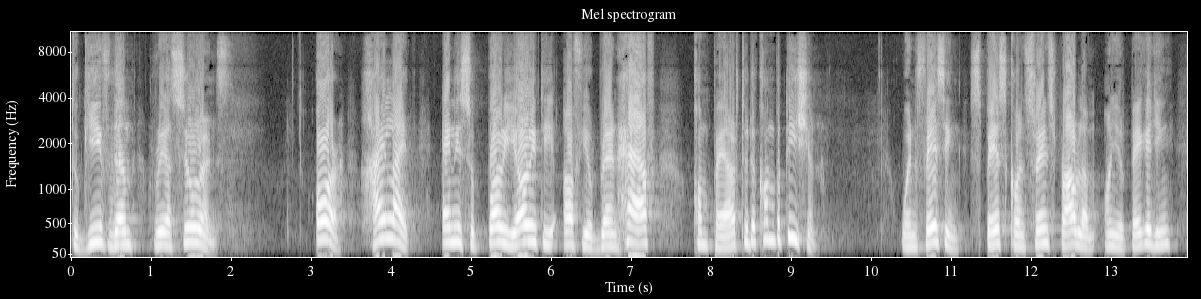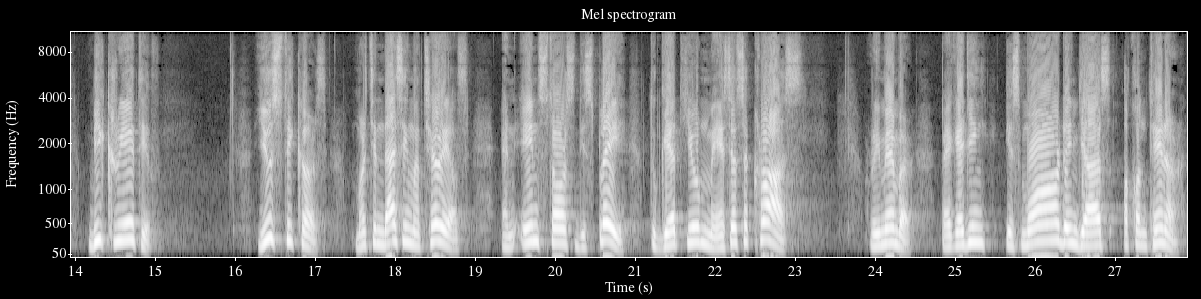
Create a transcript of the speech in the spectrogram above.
to give them reassurance. Or highlight any superiority of your brand have compared to the competition. When facing space constraints problem on your packaging, be creative. Use stickers, merchandising materials, and in-store display to get your message across. Remember, packaging is more than just a container.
